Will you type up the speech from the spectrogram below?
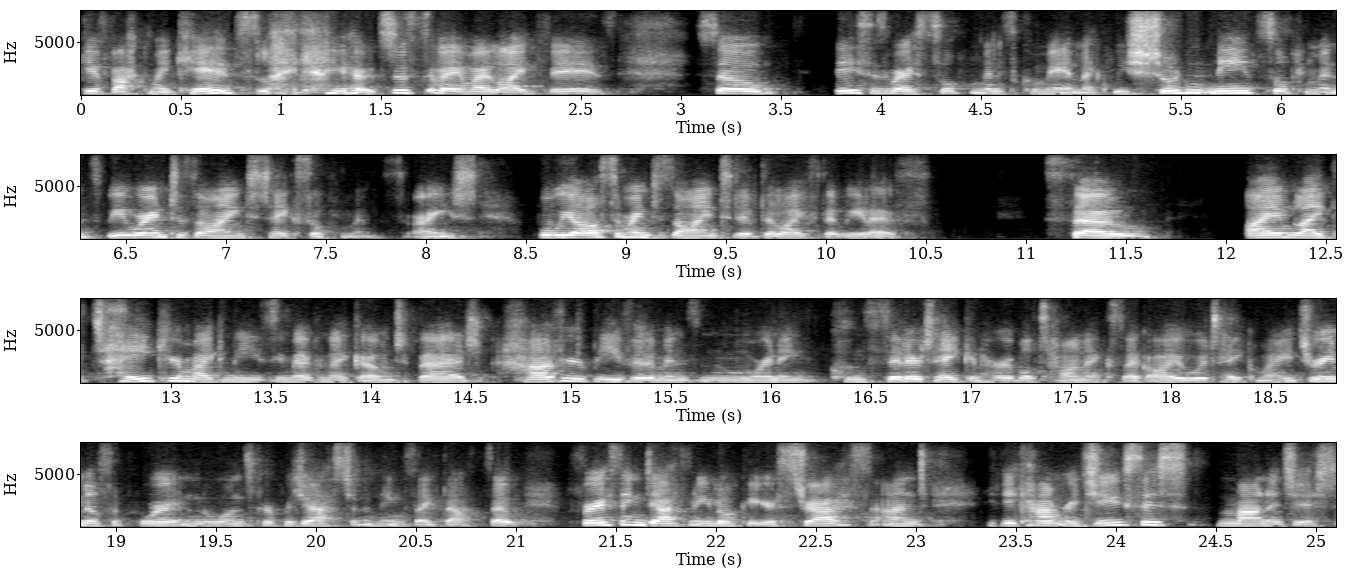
give back my kids. Like, you know, it's just the way my life is. So this is where supplements come in. Like, we shouldn't need supplements. We weren't designed to take supplements, right? But we also weren't designed to live the life that we live. So I'm like, take your magnesium every night going to bed, have your B vitamins in the morning, consider taking herbal tonics. Like I would take my adrenal support and the ones for progesterone and things like that. So, first thing, definitely look at your stress. And if you can't reduce it, manage it.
